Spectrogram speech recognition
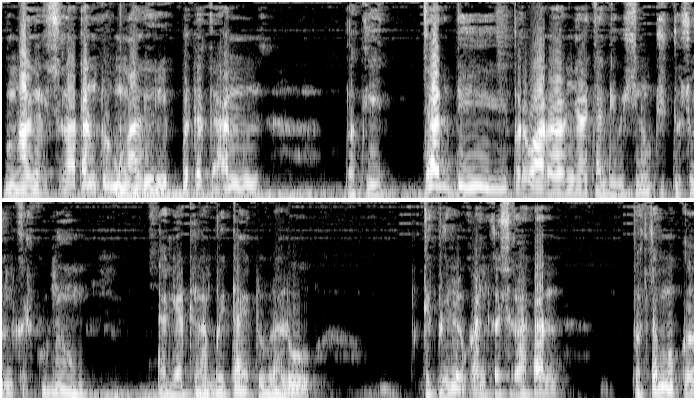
mengalir selatan untuk mengaliri pedesaan bagi candi perwaranya candi Wisnu di dusun Kergunung. Dan dalam peta itu lalu dibelokkan ke selatan bertemu ke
